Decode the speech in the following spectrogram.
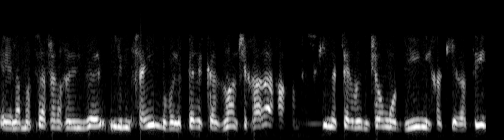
למצב שאנחנו נמצאים בו ולפרק הזמן שחלף, אנחנו מתעסקים יותר במישור מודיעיני חקירתי.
